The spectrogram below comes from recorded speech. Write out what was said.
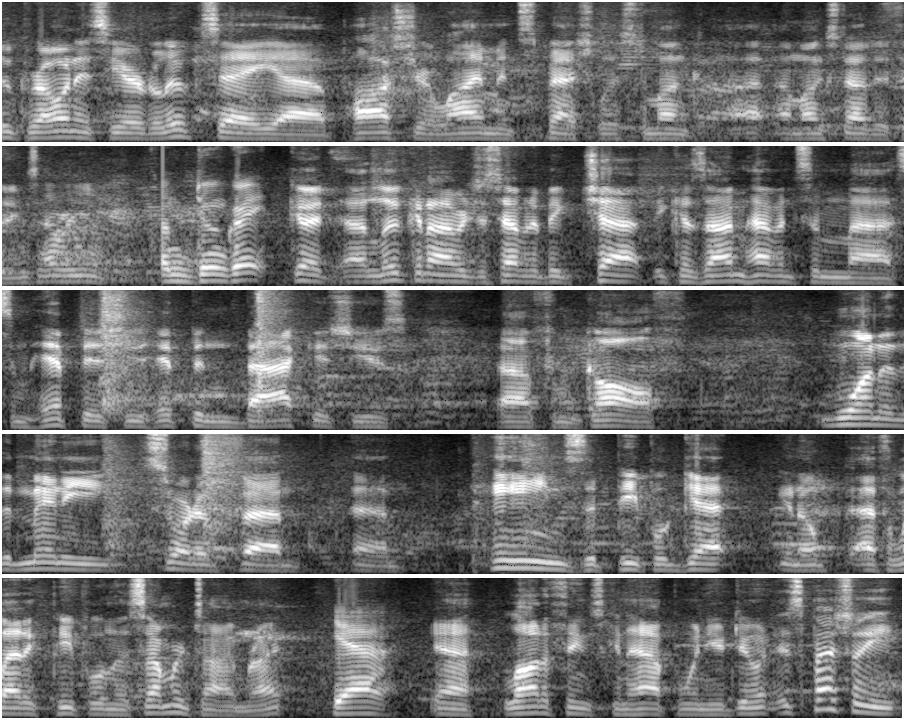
Luke Rowan is here. Luke's a uh, posture alignment specialist, among uh, amongst other things. How are you? I'm doing great. Good. Uh, Luke and I were just having a big chat because I'm having some uh, some hip issues, hip and back issues uh, from golf. One of the many sort of um, uh, pains that people get, you know, athletic people in the summertime, right? Yeah. Yeah, a lot of things can happen when you're doing, especially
